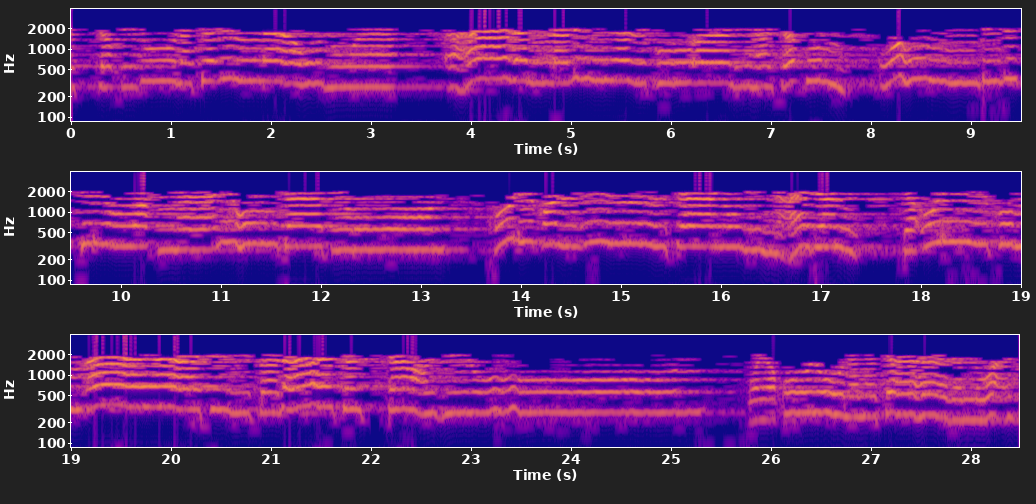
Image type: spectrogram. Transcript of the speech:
يتخذونك إلا هزوا. أهذا الذي يذكر آلهتكم وهم بذكر الرحمن هم كافرون. خلق الإنسان من عجل. سأريكم آياتي فلا تستعجلون. ويقولون متى هذا الوعد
